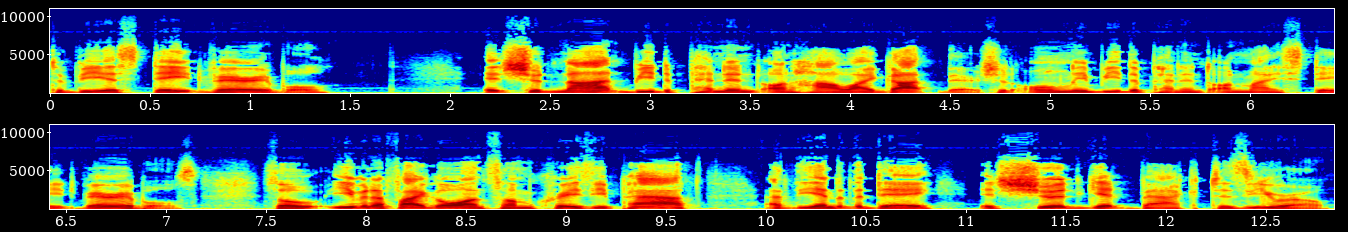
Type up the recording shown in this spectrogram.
to be a state variable, it should not be dependent on how I got there. It should only be dependent on my state variables. So even if I go on some crazy path, at the end of the day, it should get back to 0.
